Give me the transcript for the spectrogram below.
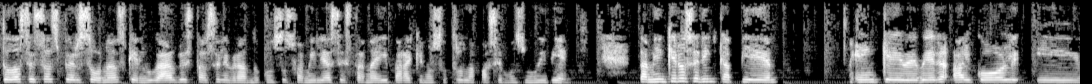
todas esas personas que en lugar de estar celebrando con sus familias están ahí para que nosotros la pasemos muy bien. También quiero hacer hincapié en que beber alcohol y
